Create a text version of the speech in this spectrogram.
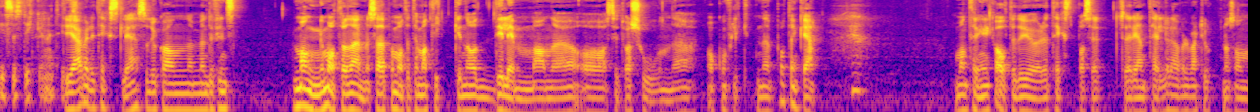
disse stykkene. til De er veldig tekstlige, så du kan, men det fins mange måter å nærme seg på en måte tematikken og dilemmaene og situasjonene og konfliktene på, tenker jeg. Og man trenger ikke alltid å gjøre det tekstbasert rent heller. Det har vel vært gjort noen sånn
